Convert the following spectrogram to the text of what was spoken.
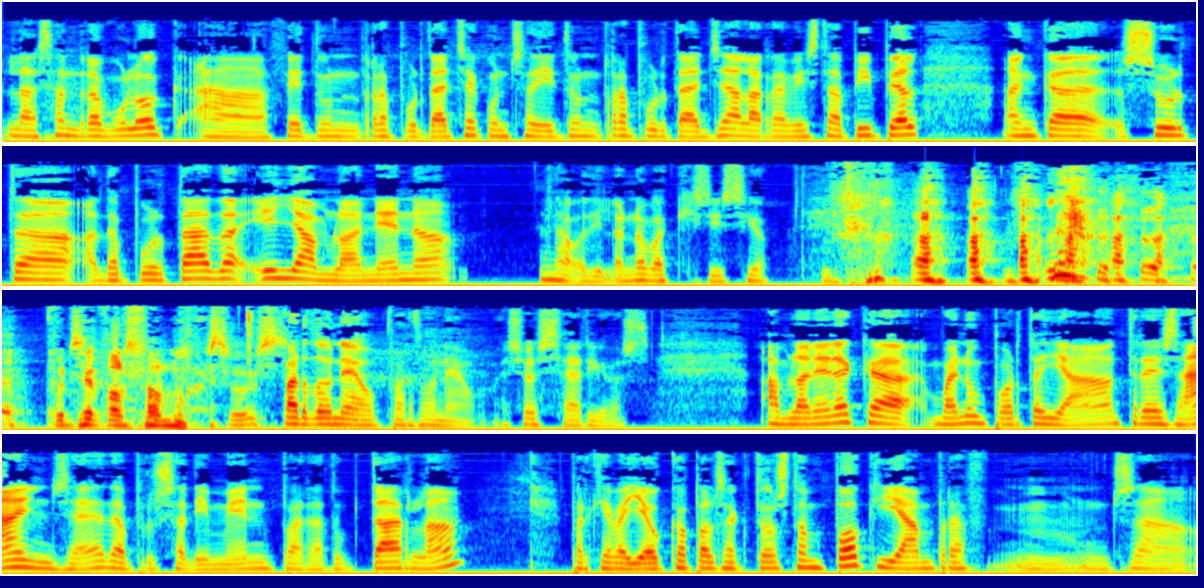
la Sandra Bullock ha fet un reportatge, ha concedit un reportatge a la revista People en què surt eh, de portada ella amb la nena anava a dir la nova adquisició Potser pels famosos. Perdoneu, perdoneu, això és seriós. amb la nena que bueno, porta ja 3 anys eh, de procediment per adoptar-la perquè veieu que pels actors tampoc hi ha pre... uns, uh,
